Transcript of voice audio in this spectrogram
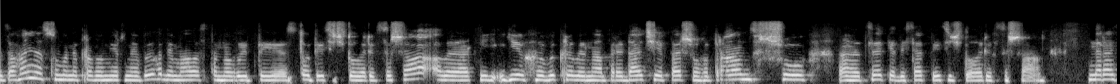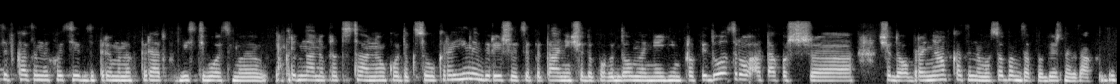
Загальна сума неправомірної вигоди мала становити 100 тисяч доларів США, але їх викрили на передачі першого траншу. Е, це 50 тисяч доларів США. Наразі вказаних осіб затримано в порядку 208 кримінально процесуального кодексу України. Вирішується питання щодо повідомлення їм про підозру, а також е, щодо обрання вказаним особам запобіжних заходів.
